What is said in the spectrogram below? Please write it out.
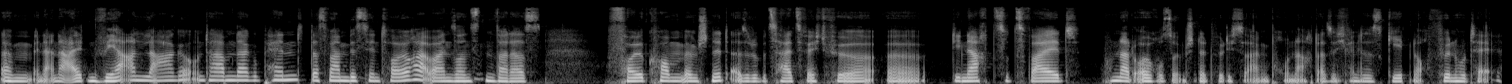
ähm, in einer alten Wehranlage und haben da gepennt. Das war ein bisschen teurer, aber ansonsten war das vollkommen im Schnitt. Also du bezahlst vielleicht für äh, die Nacht zu zweit 100 Euro so im Schnitt, würde ich sagen, pro Nacht. Also ich finde, das geht noch für ein Hotel.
